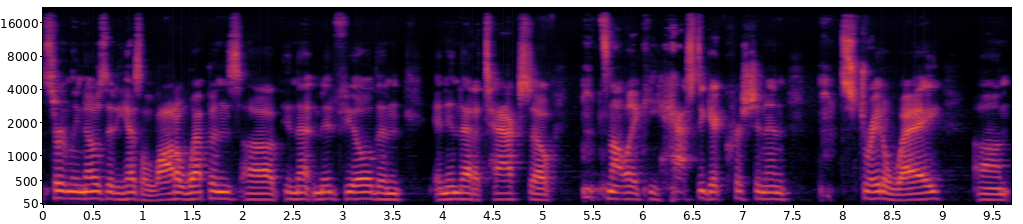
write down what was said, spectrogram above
Certainly knows that he has a lot of weapons uh, in that midfield and, and in that attack. So it's not like he has to get Christian in straight away. Um,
